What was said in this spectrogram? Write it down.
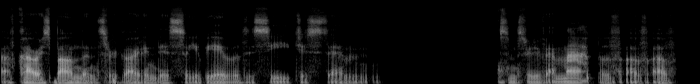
of correspondence regarding this. So you'll be able to see just um, some sort of a map of, of, of,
